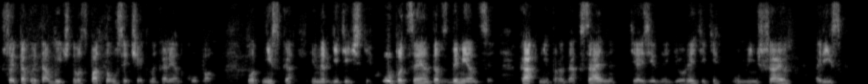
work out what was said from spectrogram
Что это такое? Это обычно. Вот споткнулся человек, на коленку упал. Вот низкоэнергетический. У пациентов с деменцией. Как ни парадоксально, тиазидные диуретики уменьшают риск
